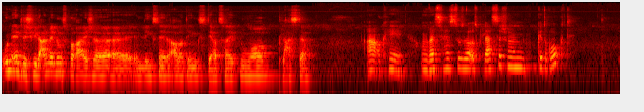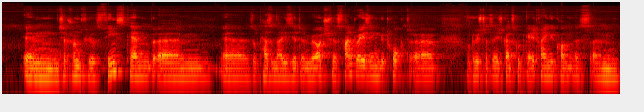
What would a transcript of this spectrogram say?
unendlich viele Anwendungsbereiche. Äh, Im Linksnet allerdings derzeit nur Plaste. Ah, okay. Und was hast du so aus Plaste schon gedruckt? Ähm, ich habe schon fürs Pfingstcamp ähm, äh, so personalisierte Merch fürs Fundraising gedruckt, äh, wodurch tatsächlich ganz gut Geld reingekommen ist. Ähm,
